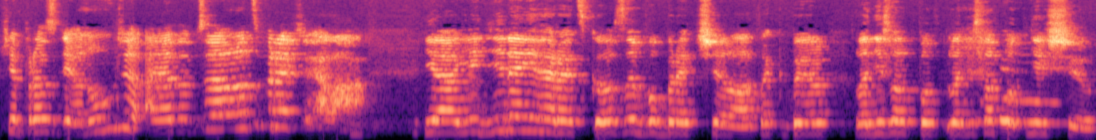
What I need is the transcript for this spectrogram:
že prostě on umřel a já jsem celou noc brečela. Já jediný herec, koho jsem obrečela, tak byl Ladislav, Pot, Ladislav Potněšil.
